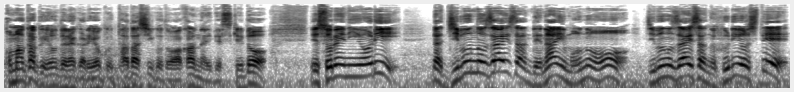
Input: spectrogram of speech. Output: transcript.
細かく読んでないからよく正しいことわかんないですけど、で、それにより、だ自分の財産でないものを自分の財産のふりをして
